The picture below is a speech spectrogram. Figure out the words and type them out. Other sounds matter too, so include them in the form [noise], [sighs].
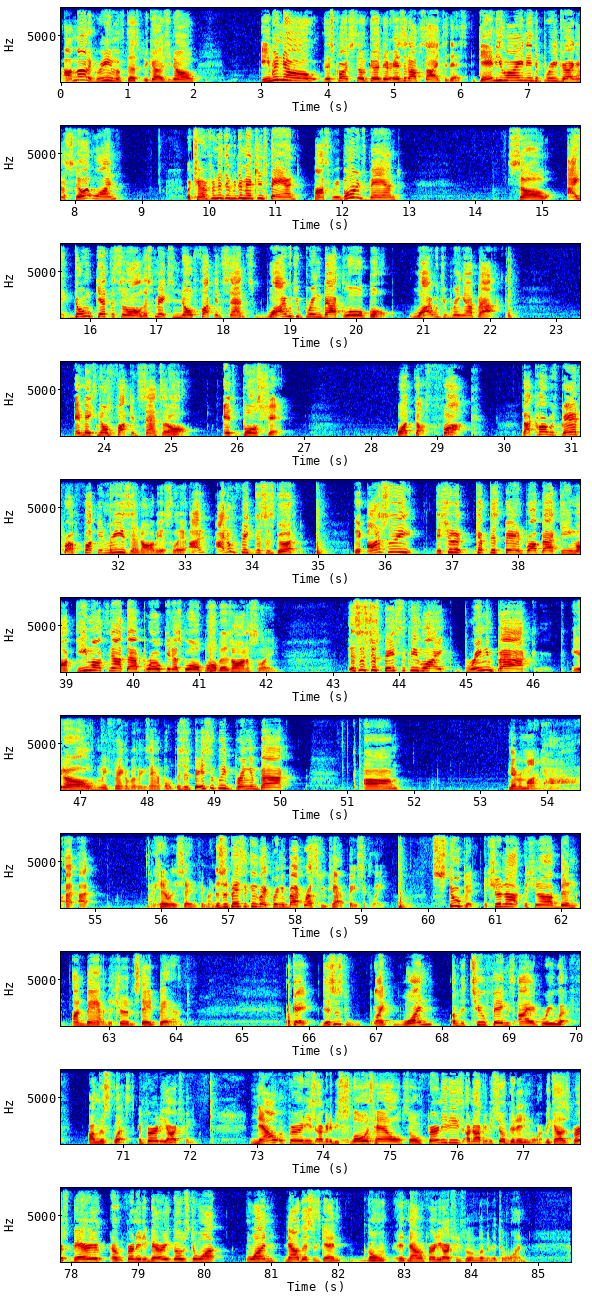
I'm not agreeing with this because, you know, even though this card's still good, there is an upside to this. Dandelion and Debris Dragon are still at 1. Return from the Different Dimensions banned. Monster Reborn's banned. So, I don't get this at all. This makes no fucking sense. Why would you bring back Glow Bulb? Why would you bring that back? It makes no fucking sense at all. It's bullshit. What the fuck? That card was banned for a fucking reason, obviously. I, I don't think this is good. They honestly, they should have kept this banned and brought back D-Mock. D-Mock's not that broken as Glow Bulb is, honestly. This is just basically like bringing back, you know, let me think of an example. This is basically bringing back, um, never mind. [sighs] I, I, I can't really say anything right. This is basically like bringing back Rescue Cat, basically. Stupid. It should not, it should not have been unbanned. It should have stayed banned. Okay, this is like one of the two things I agree with on this list. Infernity Archfiend. Now Infernities are going to be slow as hell, so Infernities are not going to be so good anymore. Because first Barrier, uh, Infernity Barrier goes to one, one. Now this is again going, now Infernity Archfiend is limited to one.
